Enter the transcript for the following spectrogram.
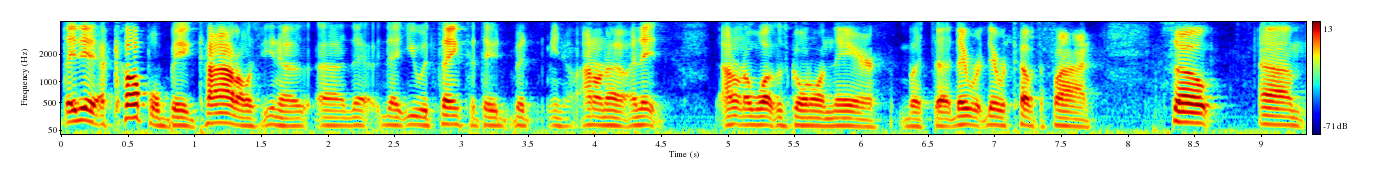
They did a couple big titles, you know, uh, that that you would think that they'd, but you know, I don't know, and they, I don't know what was going on there, but uh, they were they were tough to find. So um,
